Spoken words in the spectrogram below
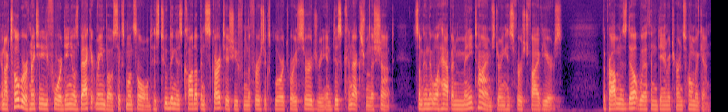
in October of 1984, Daniel is back at Rainbow, six months old. His tubing is caught up in scar tissue from the first exploratory surgery and disconnects from the shunt, something that will happen many times during his first five years. The problem is dealt with, and Dan returns home again.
